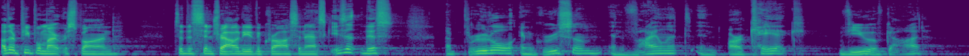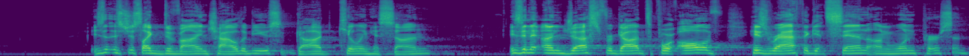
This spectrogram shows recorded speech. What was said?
Other people might respond to the centrality of the cross and ask, Isn't this a brutal and gruesome and violent and archaic view of God? Isn't this just like divine child abuse, God killing his son? Isn't it unjust for God to pour all of his wrath against sin on one person?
